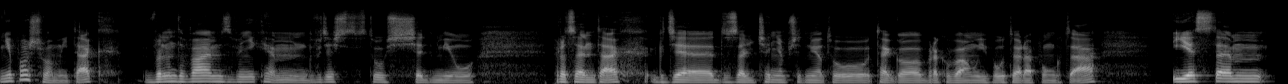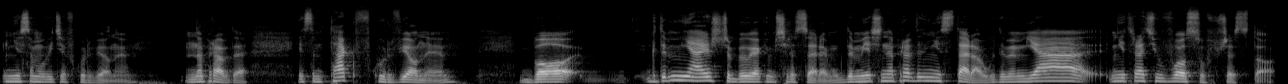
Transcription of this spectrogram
Nie poszło mi, tak? Wylądowałem z wynikiem 27%, gdzie do zaliczenia przedmiotu tego brakowało mi półtora punkta. I jestem niesamowicie wkurwiony. Naprawdę. Jestem tak wkurwiony, bo gdybym ja jeszcze był jakimś reserem, gdybym ja się naprawdę nie starał, gdybym ja nie tracił włosów przez to,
